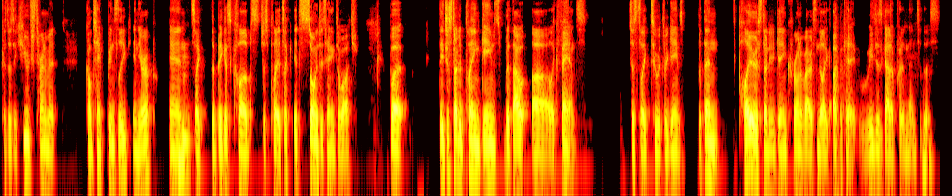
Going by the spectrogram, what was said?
because there's a huge tournament called Champions League in Europe, and Mhm. it's like the biggest clubs just play. It's like it's so entertaining to watch, but they just started playing games without uh like fans, just like two or three games, but then players started getting coronavirus and they're like okay we just got to put an end to this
